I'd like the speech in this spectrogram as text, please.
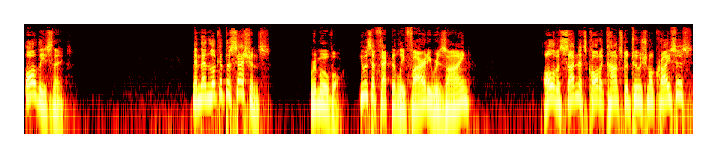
All these things. And then look at the Sessions removal. He was effectively fired. He resigned. All of a sudden, it's called a constitutional crisis.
